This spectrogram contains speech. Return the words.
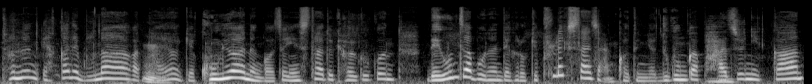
저는 약간의 문화 같아요. 음. 이게 공유하는 거죠. 인스타도 결국은 내 혼자 보는데 그렇게 flex하지 않거든요. 누군가 봐주니까 음.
